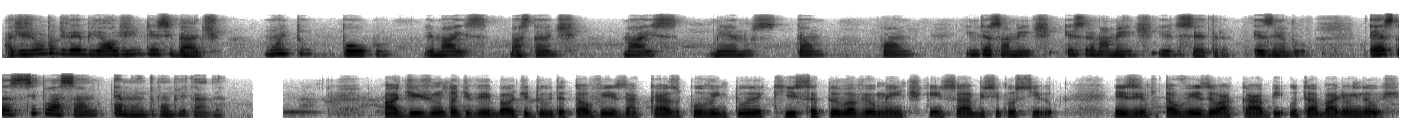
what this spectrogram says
Adjunto adverbial de intensidade: muito, pouco, demais, bastante, mais, menos, tão, quão, intensamente, extremamente e etc. Exemplo: esta situação é muito complicada. Adjunto adverbial de dúvida, talvez, acaso, porventura, quiça, provavelmente, quem sabe, se possível. Exemplo: talvez eu acabe o trabalho ainda hoje.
